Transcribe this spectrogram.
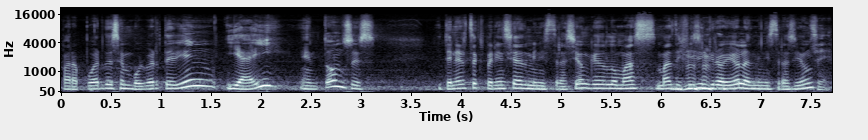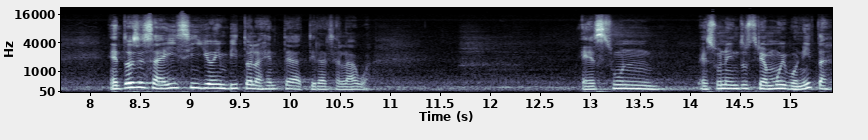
para poder desenvolverte bien y ahí, entonces, y tener esta experiencia de administración, que es lo más, más difícil, creo yo, la administración. Entonces ahí sí yo invito a la gente a tirarse al agua es, un, es una industria muy bonita,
